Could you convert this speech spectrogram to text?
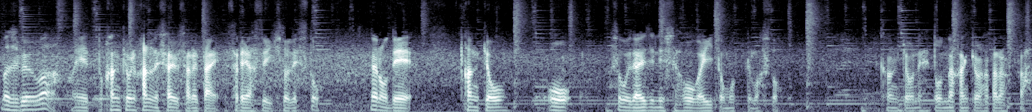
まあ、自分は、えー、っと環境にかなり左右されたい、されやすい人ですと。なので、環境をすごい大事にした方がいいと思ってますと。環境ね、どんな環境で働くか。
